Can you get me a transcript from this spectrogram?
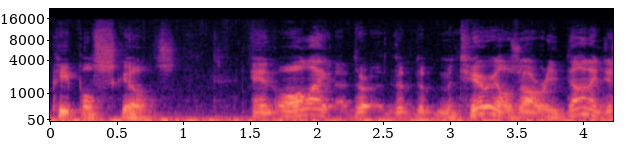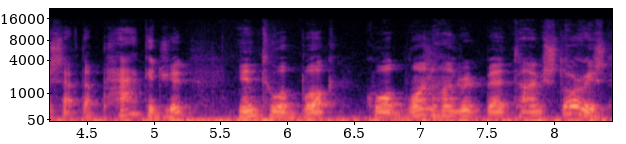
people skills. And all I, the, the, the material is already done. I just have to package it into a book called 100 Bedtime Stories.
